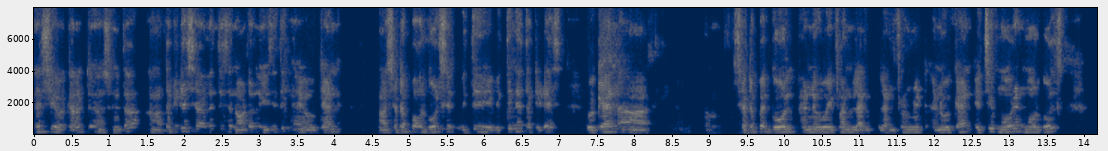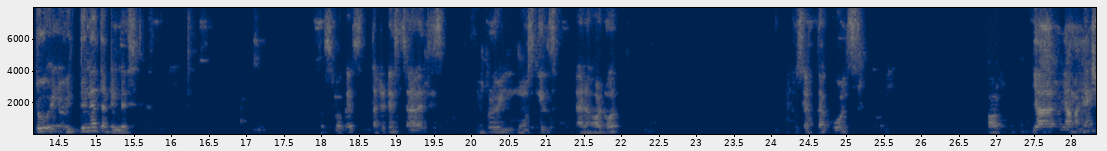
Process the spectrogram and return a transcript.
Yes, you are correct, uh, Smita. Uh, 30 days challenge is not only easy thing. Uh, we can uh, set up our goals within, within 30 days. We can uh, uh, set up a goal and we can learn, learn from it and we can achieve more and more goals to in within a 13 days. So, Lokesh, 30 days challenge is improving more skills and hard work to set the goals. Or Yeah, yeah, Mahesh.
